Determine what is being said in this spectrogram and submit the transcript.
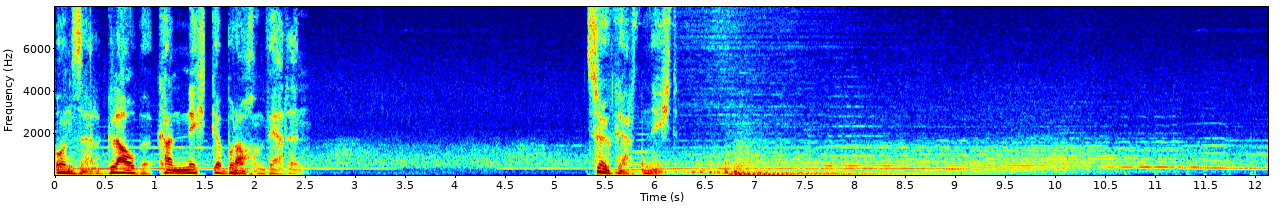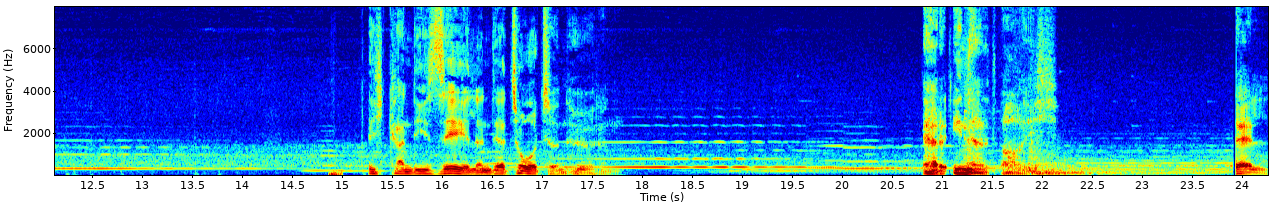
Unser Glaube kann nicht gebrochen werden. Zögert nicht. Ich kann die Seelen der Toten hören. Erinnert euch. Bell.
